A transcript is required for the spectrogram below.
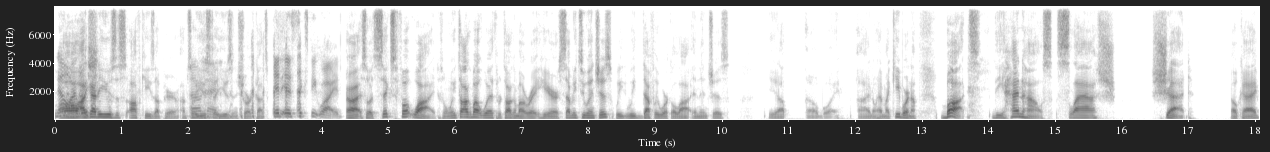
No, oh, I, I, got to use this off keys up here. I'm so used to using shortcuts. It is six feet wide. All right, so it's six foot wide. So when we talk about width, we're talking about right here, 72 inches. We, we definitely work a lot in inches. Yep. Oh boy. I don't have my keyboard now. But the hen house slash shed, okay,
